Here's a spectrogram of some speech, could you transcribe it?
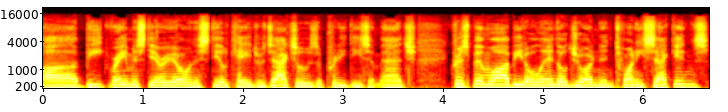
uh, beat Rey Mysterio in the steel cage, which actually was a pretty decent match. Chris Benoit beat Orlando Jordan in 20 seconds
